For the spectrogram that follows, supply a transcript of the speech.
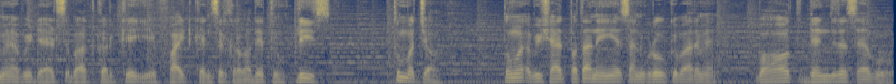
मैं अभी डैड से बात करके ये फ़ाइट कैंसिल करवा देती हूँ। प्लीज़ तुम मत जाओ। तुम्हें अभी शायद पता नहीं है सनग्रोव के बारे में बहुत डेंजरस है वो।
